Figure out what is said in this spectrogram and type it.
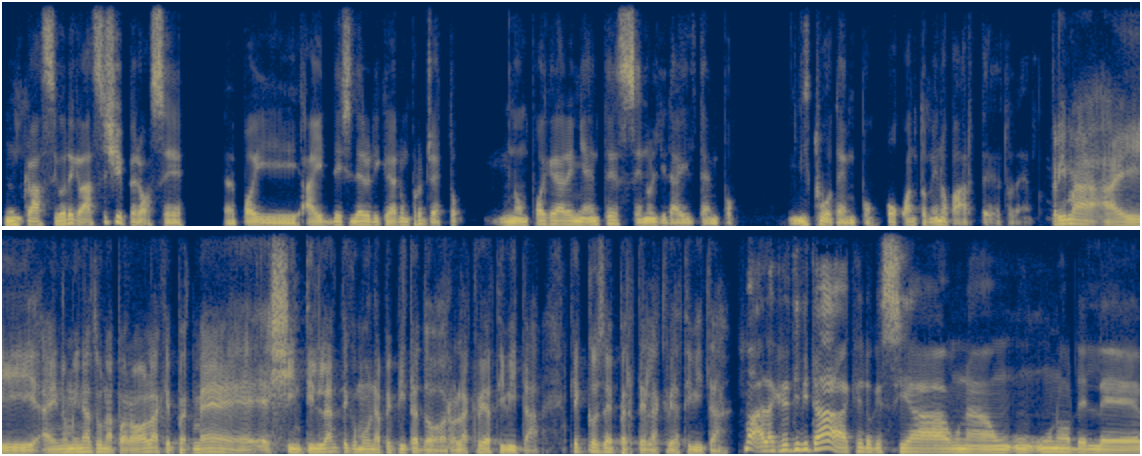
un classico dei classici, però se eh, poi hai il desiderio di creare un progetto, non puoi creare niente se non gli dai il tempo il tuo tempo o quantomeno parte del tuo tempo. Prima hai, hai, nominato una parola che per me è scintillante come una pepita d'oro, la creatività. Che cos'è per te la creatività? Ma la creatività credo che sia una, un, uno, delle,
